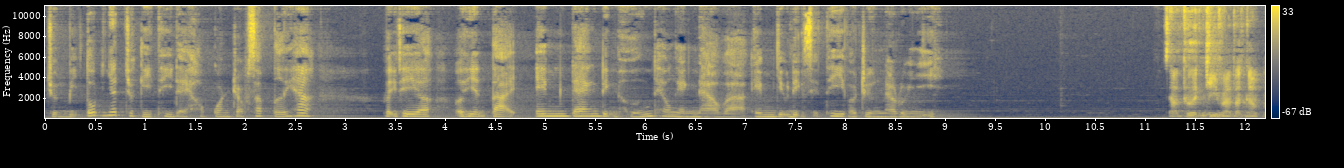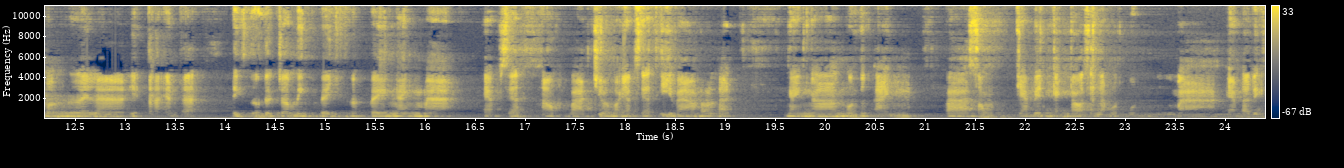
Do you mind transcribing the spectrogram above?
chuẩn bị tốt nhất cho kỳ thi đại học quan trọng sắp tới ha. Vậy thì ờ, ở hiện tại em đang định hướng theo ngành nào và em dự định sẽ thi vào trường nào rồi nhỉ? Dạ thưa chị và tất cả mọi người là hiện tại em đã định hướng được cho mình về những, về ngành mà em sẽ học và trường mà em sẽ thi vào, đó là ngành uh, ngôn ngữ Anh. Và xong kèm bên cạnh đó sẽ là một ngôn ngữ mà em đã định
